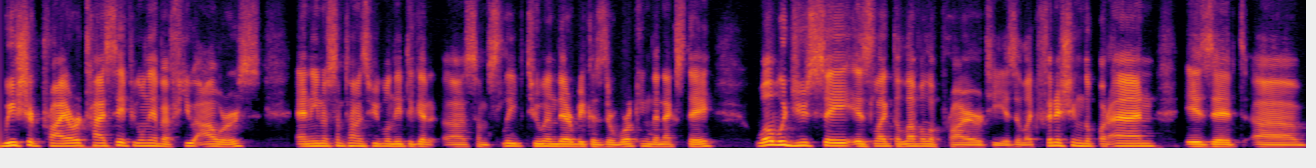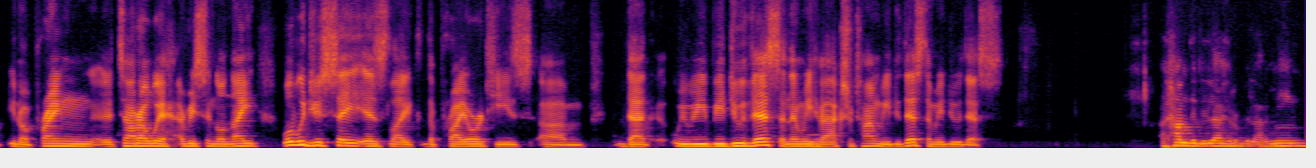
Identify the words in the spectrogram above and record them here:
we should prioritize? Say if you only have a few hours, and you know sometimes people need to get uh, some sleep too in there because they're working the next day what would you say is like the level of priority is it like finishing the quran is it uh you know praying uh, tarawih every single night what would you say is like the priorities um that we, we we do this and then we have extra time we do this then we do this Alhamdulillah Rabbil Alameen.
